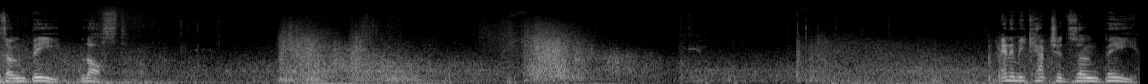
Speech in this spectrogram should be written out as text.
Zone B lost. Enemy captured Zone B.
